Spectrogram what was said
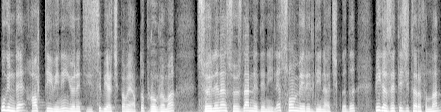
Bugün de Halk TV'nin yöneticisi bir açıklama yaptı. Programa söylenen sözler nedeniyle son verildiğini açıkladı. Bir gazeteci tarafından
